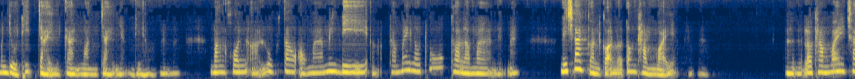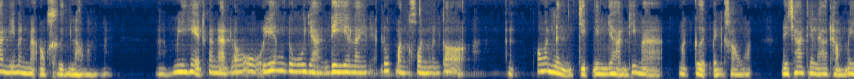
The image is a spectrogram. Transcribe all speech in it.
มันอยู่ที่ใจการวางใจอย่างเดียวนะบางคนลูกเต้าออกมาไม่ดีทำให้เราทุกข์ทรมานเห็นไหมในชาติก่อนๆเราต้องทำไว้เราทำไว้ชาตินี้มันมาเอาคืนเรามีเหตุขนาดเราโอ้เลี้ยงดูอย่างดีอะไรเนี่ย ลูกบางคนมันก็ เพราะว่าหนึ่งจิตวิญญาณที่มามาเกิดเป็นเขาอะในชาติที่แล้วทำไม่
